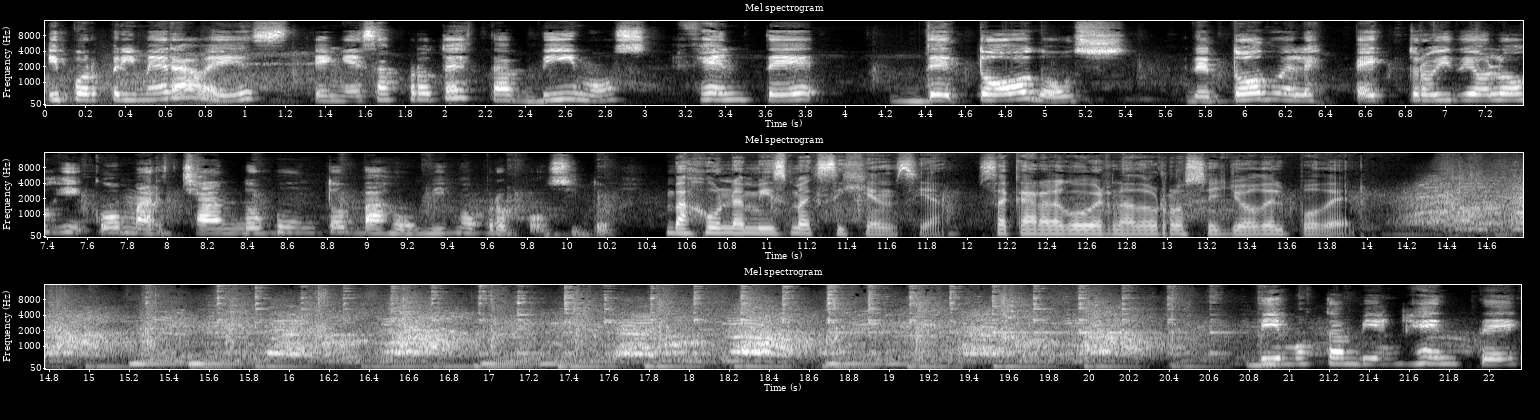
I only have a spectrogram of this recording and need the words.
Y por primera vez en esas protestas vimos gente de todos, de todo el espectro ideológico marchando juntos bajo un mismo propósito. Bajo una misma exigencia, sacar al gobernador Rosselló del poder. Vimos también gente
